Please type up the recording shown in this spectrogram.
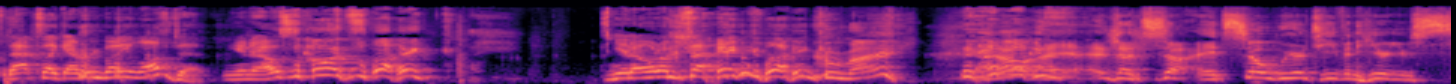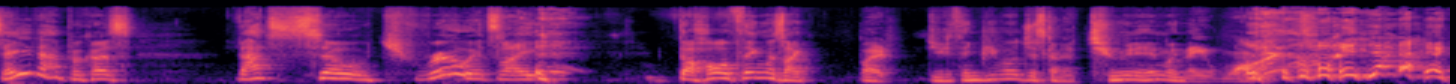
That's like everybody loved it, you know? So it's like, you know what I'm saying? Like, right? No, I, that's so, it's so weird to even hear you say that because that's so true. It's like the whole thing was like, but do you think people are just going to tune in when they want? yeah,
